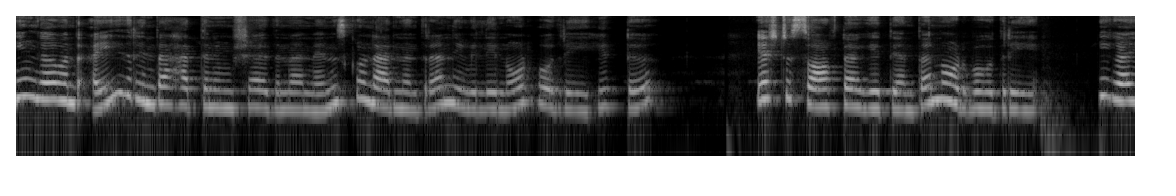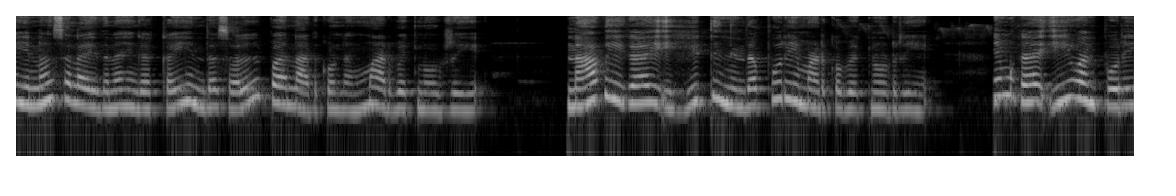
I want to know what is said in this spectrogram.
ಹಿಂಗೆ ಒಂದು ಐದರಿಂದ ಹತ್ತು ನಿಮಿಷ ಇದನ್ನು ನೆನೆಸ್ಕೊಂಡಾದ ನಂತರ ನೀವು ಇಲ್ಲಿ ನೋಡ್ಬೋದು ರೀ ಹಿಟ್ಟು ಎಷ್ಟು ಸಾಫ್ಟ್ ಆಗೈತಿ ಅಂತ ನೋಡ್ಬೋದು ರೀ ಈಗ ಇನ್ನೊಂದು ಸಲ ಇದನ್ನು ಹಿಂಗೆ ಕೈಯಿಂದ ಸ್ವಲ್ಪ ನಾದ್ಕೊಂಡಂಗೆ ಮಾಡ್ಬೇಕು ನೋಡ್ರಿ. ನಾವೀಗ ಈ ಹಿಟ್ಟಿನಿಂದ ಪೂರಿ ಮಾಡ್ಕೋಬೇಕು ನೋಡ್ರಿ. ನಿಮ್ಗೆ ಈ ಒಂದು ಪೂರಿ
